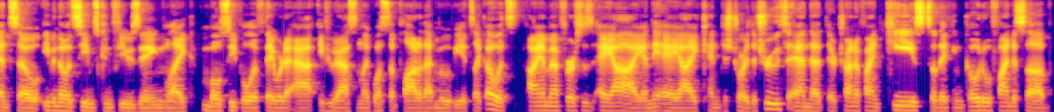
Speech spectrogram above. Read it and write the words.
And so, even though it seems confusing, like most people, if they were to ask, if you ask them, like, what's the plot of that movie? It's like, oh, it's IMF versus AI, and the AI can destroy the truth, and that they're trying to find keys so they can go to find a sub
